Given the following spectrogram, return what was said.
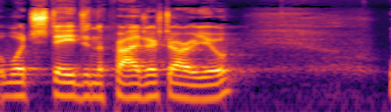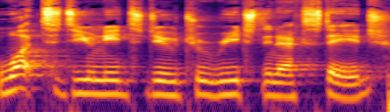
which stage in the project are you? What do you need to do to reach the next stage?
